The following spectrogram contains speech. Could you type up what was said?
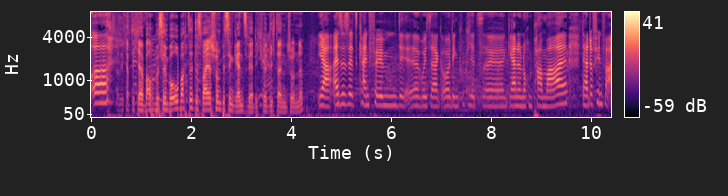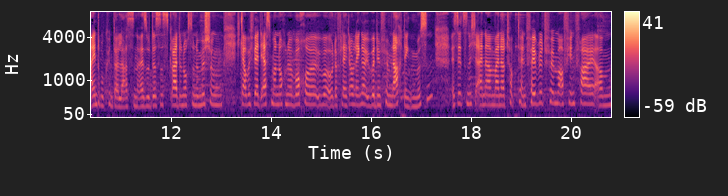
Oh, Also ich habe dich ja auch ein bisschen beobachtet, das war ja schon ein bisschen grenzwertig für dich dann schon, ne? ja, also es ist jetzt kein Film, äh, wo ich sage, oh, den gucke ich jetzt äh, gerne noch ein paar Mal. Der hat auf jeden Fall Eindruck hinterlassen. Also das ist gerade noch so eine Mischung. Ich glaube, ich werde erstmal noch eine Woche über oder vielleicht auch länger über den Film nachdenken müssen. Ist jetzt nicht einer meiner Top 10 Favorite-Filme auf jeden Fall. Ähm,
